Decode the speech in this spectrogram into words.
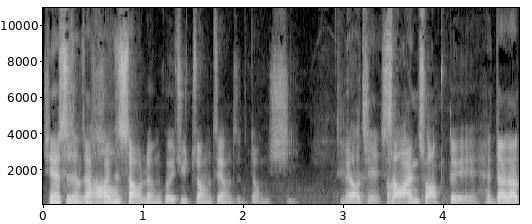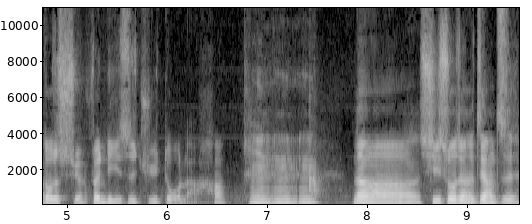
现在市场上很少人会去装这样子的东西。了解，少安装，对，大家都是选分离式居多了哈。嗯嗯嗯。那其实说真的，这样子，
